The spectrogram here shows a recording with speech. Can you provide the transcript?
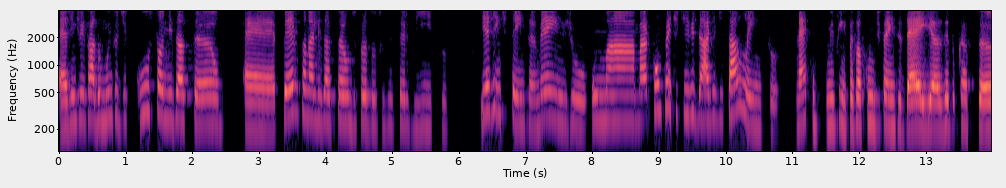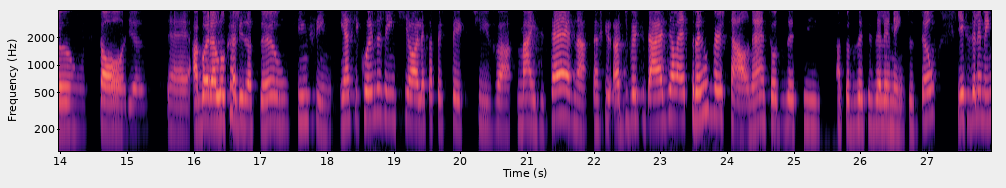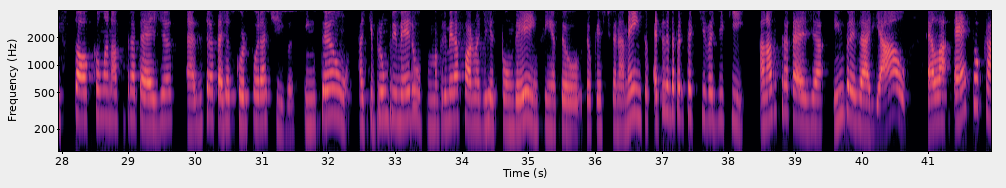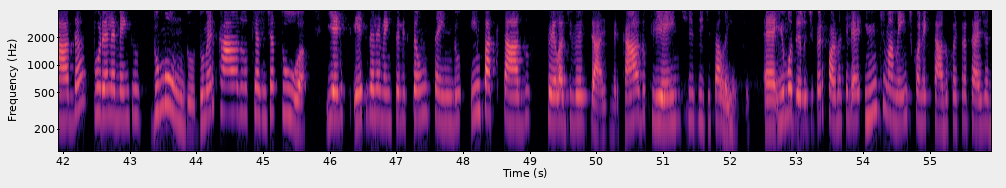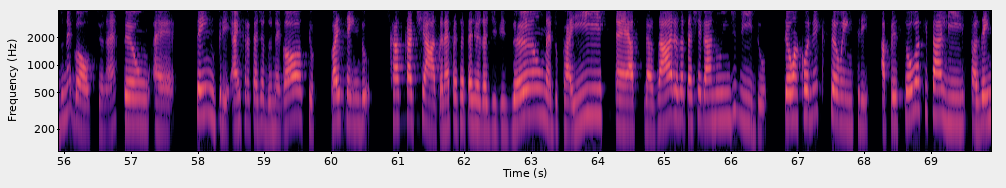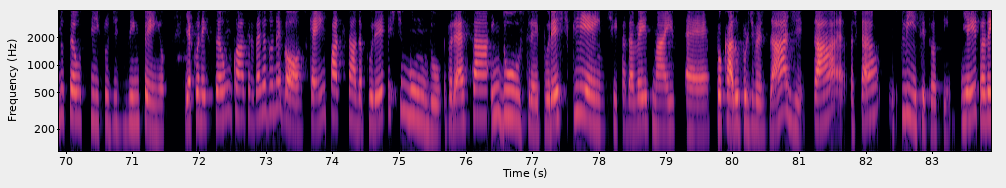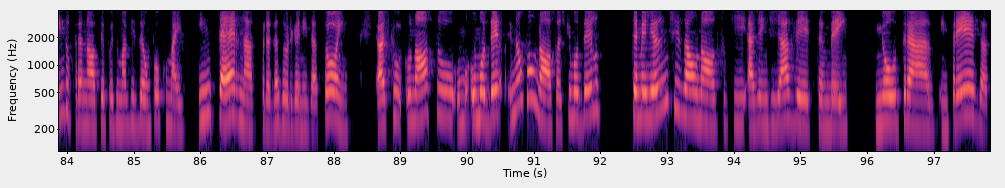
É, a gente vem falando muito de customização, é, personalização de produtos e serviços. E a gente tem também, Ju, uma maior competitividade de talentos, né? Enfim, pessoas com diferentes ideias, educação, histórias, é, agora a localização, enfim. E acho que quando a gente olha essa perspectiva mais externa, acho que a diversidade ela é transversal, né? Todos esses, a todos esses elementos. Então, e esses elementos tocam a nossas estratégias, as estratégias corporativas. Então, acho que para um primeiro, uma primeira forma de responder, enfim, ao seu, seu questionamento é trazendo a perspectiva de que a nossa estratégia empresarial ela é tocada por elementos do mundo, do mercado que a gente atua. E eles, esses elementos eles estão sendo impactados pela diversidade de mercado, clientes e de talentos. É, e o modelo de performance ele é intimamente conectado com a estratégia do negócio, né? Então, é, sempre a estratégia do negócio vai sendo cascateada, né, para a estratégia da divisão, né, do país, é, das áreas, até chegar no indivíduo. Então, a conexão entre a pessoa que está ali fazendo o seu ciclo de desempenho e a conexão com a estratégia do negócio, que é impactada por este mundo, por esta indústria e por este cliente cada vez mais é, tocado por diversidade, tá? Acho que tá explícito assim. E aí, trazendo para nós depois uma visão um pouco mais interna pra, das organizações, eu acho que o, o nosso, o, o modelo, não só o nosso, acho que modelos semelhantes ao nosso que a gente já vê também em outras empresas,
